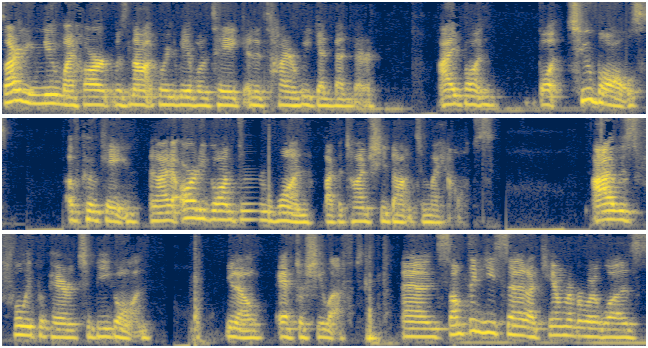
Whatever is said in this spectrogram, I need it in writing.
So I already knew my heart was not going to be able to take an entire weekend bender. I bought bought two balls of cocaine, and I'd already gone through one by the time she got into my house. I was fully prepared to be gone, you know, after she left. And something he said, I can't remember what it was,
